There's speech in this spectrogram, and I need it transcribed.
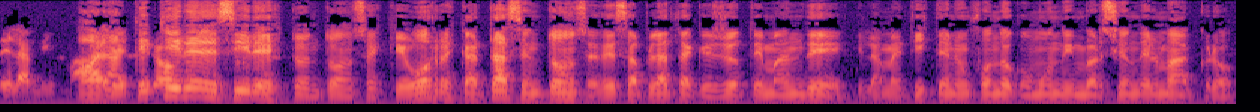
de la misma. Ahora, ¿qué quiere decir esto entonces? Que vos rescatás entonces de esa plata que yo te mandé y la metiste en un fondo común de inversión del macro,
